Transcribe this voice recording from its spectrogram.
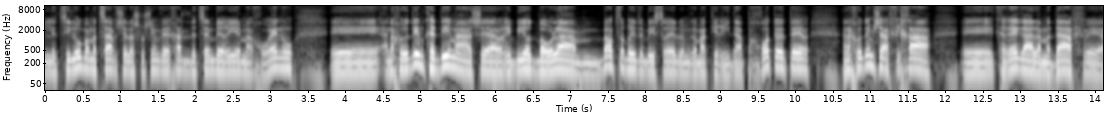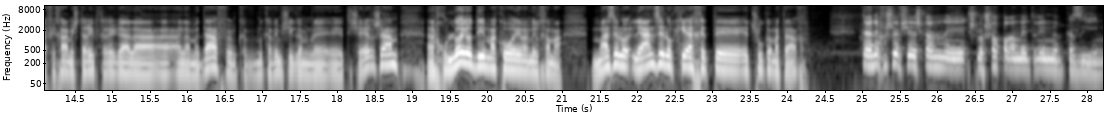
לצילום המצב של ה-31 לדצמבר יהיה מאחורינו. אה, אנחנו יודעים קדימה שהריביות בעולם, בארצות הברית ובישראל, במגמת ירידה פחות או יותר. אנחנו יודעים שההפיכה אה, כרגע על המדף, ההפיכה המשטרית כרגע על, על המדף, ומקווים שהיא גם תישאר שם. אנחנו לא יודעים מה קורה עם המלחמה. זה, לא, לאן זה לוקח את, את שוק המטח? תראה, אני חושב שיש כאן אה, שלושה פרמטרים מרכזיים.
